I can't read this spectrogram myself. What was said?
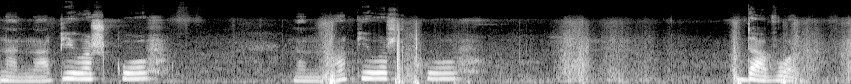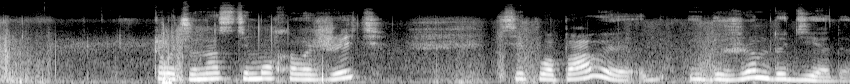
На на півашков. На на півашков. Да, вот. Короче, у нас Тимоха лежить. Всі попали і біжимо до діда.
